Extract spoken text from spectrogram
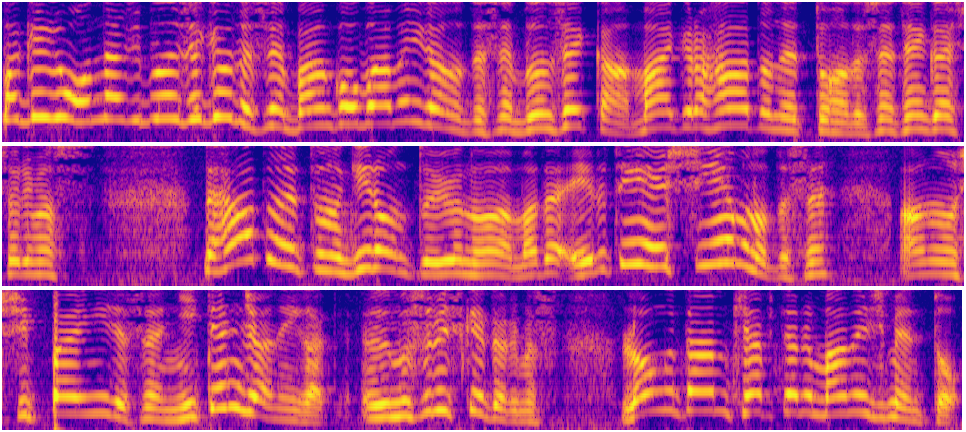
まあ、結局同じ分析をですね、バンコーブアメリカのですね、分析官、マイケル・ハートネットがですね、展開しております。で、ハートネットの議論というのは、また LTACM のですね、あの、失敗にですね、似てんじゃねえか、結びつけております。ロングタームキャピタルマネジメント、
